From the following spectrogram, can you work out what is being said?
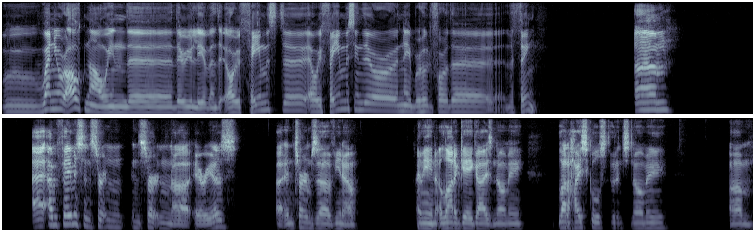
when you're out now in the there you live, and are you famous? Uh, are you famous in your neighborhood for the the thing? Um, I, I'm famous in certain in certain uh, areas, uh, in terms of you know, I mean, a lot of gay guys know me, a lot of high school students know me, um,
